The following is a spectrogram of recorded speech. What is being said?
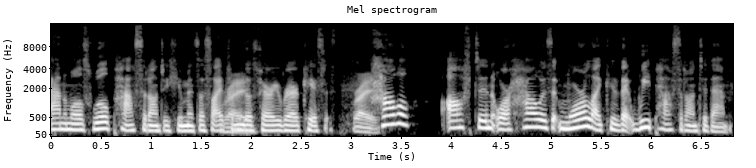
animals will pass it on to humans, aside from those very rare cases. Right. How often or how is it more likely that we pass it on to them?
